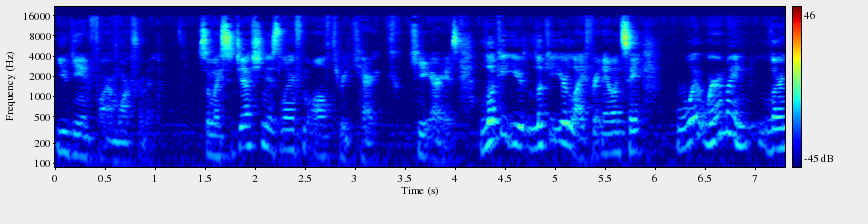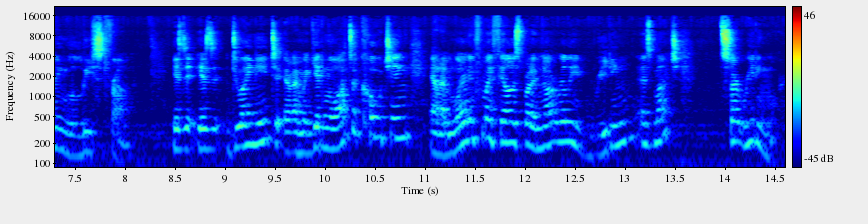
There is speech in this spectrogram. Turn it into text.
you gain far more from it. So my suggestion is learn from all three key areas. Look at your look at your life right now and say, where, where am I learning the least from? Is it is it do I need to am I getting lots of coaching and I'm learning from my failures, but I'm not really reading as much? Start reading more.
